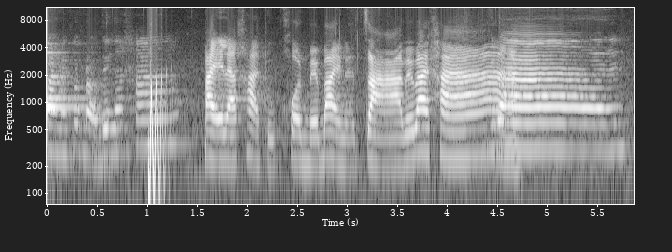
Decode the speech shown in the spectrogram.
ข้างๆให้พวกเราด้วยนะคะไปแล้วค่ะ ทุกคนบ๊ายบายนะจ๊ะบ๊ายบายค่ะ บ๊ายบาย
